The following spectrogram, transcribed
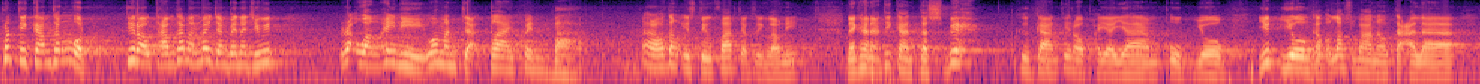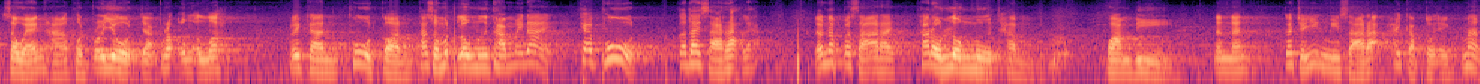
พฤติกรรมทั้งหมดที่เราทำถ้ามันไม่จำเป็นในชีวิต ระวังให้ดีว่ามันจะกลายเป็นบาปเราต้องอิสติฟาร์จากสิ่งเหล่านี้ ในขณะที่การตัสบิฮ คือการที่เราพยายามผูกโยง ยึดโยงกับอัลลอฮฺสุบานาอัลตะลาแสวงหาผลประโยชน์จากพระองค์อัลลอฮ์ด้วยการพูดก่อน ถ้าสมมติลงมือทำไม่ได้ แค่พูดก็ได้สาระแล้ว แล้วนับภาษาอะไรถ้าเราลงมือทำความดี นั้นๆก็จะยิ่งมีสาระให้กับตัวเองมาก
